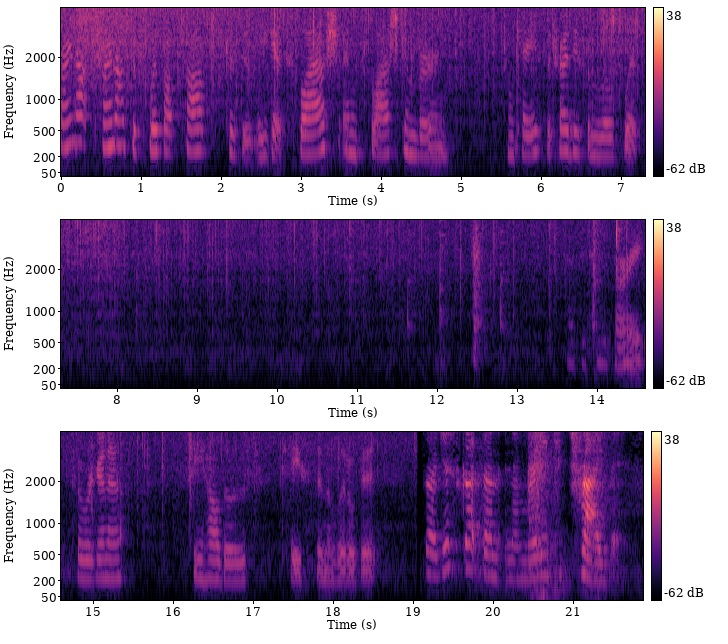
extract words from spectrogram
Try not try not to flip up top because you get splash and splash can burn. Okay, so try to do some low flips. Alright, so we're gonna see how those taste in a little bit. So I just got done and I'm ready to try this.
